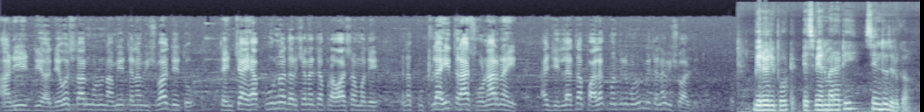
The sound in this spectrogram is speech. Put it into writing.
आणि दे- देवस्थान म्हणून आम्ही त्यांना विश्वास देतो. त्यांच्या ह्या पूर्ण दर्शनाच्या प्रवासामध्ये त्यांना कुठलाही त्रास होणार नाही. हा जिल्ह्याचा पालकमंत्री म्हणून मी त्यांना विश्वास देतो. Bureau report S B N Marathi Sindhudurg.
